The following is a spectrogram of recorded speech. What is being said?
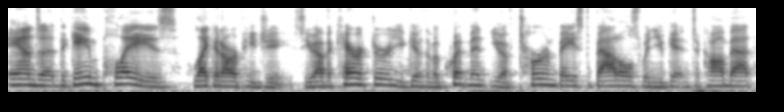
and uh, the game plays like an RPG. So you have a character, you give them equipment, you have turn-based battles when you get into combat,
